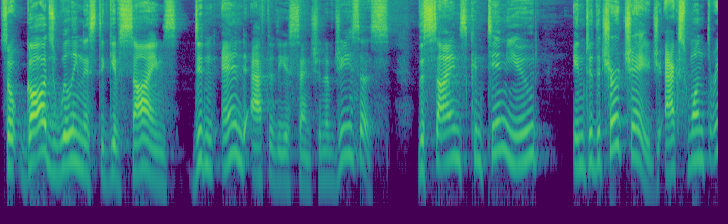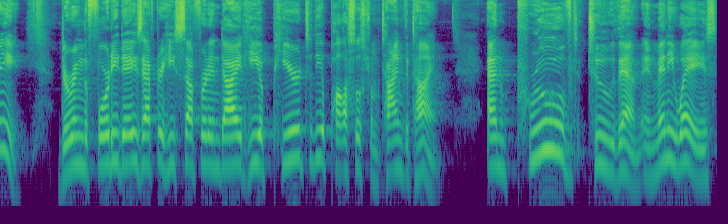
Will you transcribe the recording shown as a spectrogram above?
So God's willingness to give signs didn't end after the ascension of Jesus. The signs continued into the church age. Acts 1 3. During the 40 days after he suffered and died, he appeared to the apostles from time to time and proved to them in many ways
